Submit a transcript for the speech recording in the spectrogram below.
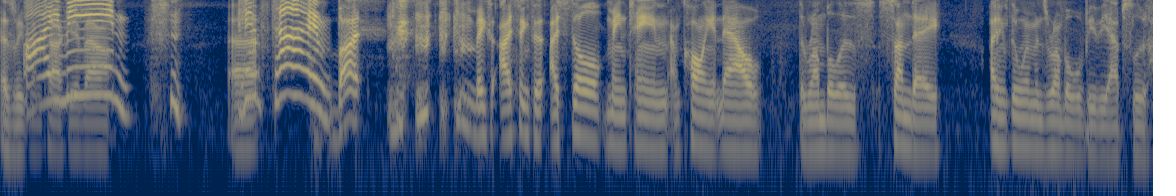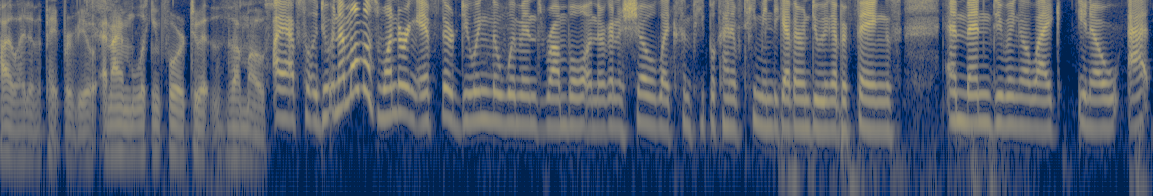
as we've been I talking about. mean, it's time. But makes I think that I still maintain. I'm calling it now. The Rumble is Sunday. I think the women's Rumble will be the absolute highlight of the pay per view, and I'm looking forward to it the most. I absolutely do. And I'm almost wondering if they're doing the women's rumble and they're going to show like some people kind of teaming together and doing other things and then doing a like, you know, at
